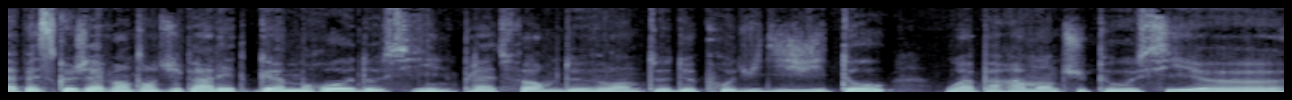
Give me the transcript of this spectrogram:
Bah parce que j'avais entendu parler de Gumroad aussi, une plateforme de vente de produits digitaux, où apparemment tu peux aussi euh,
